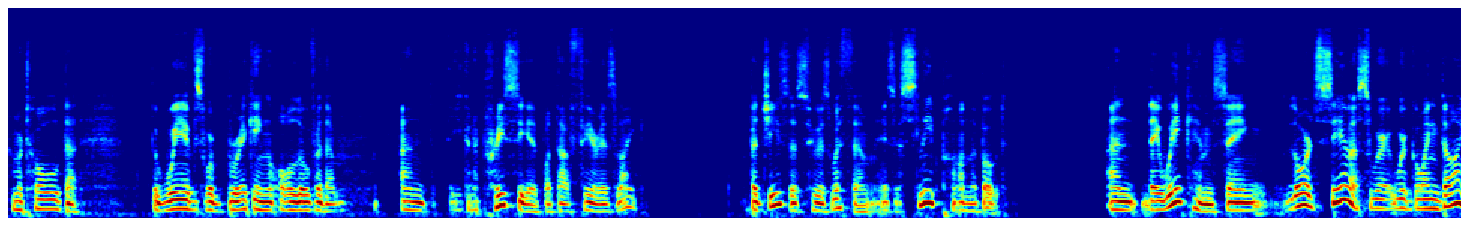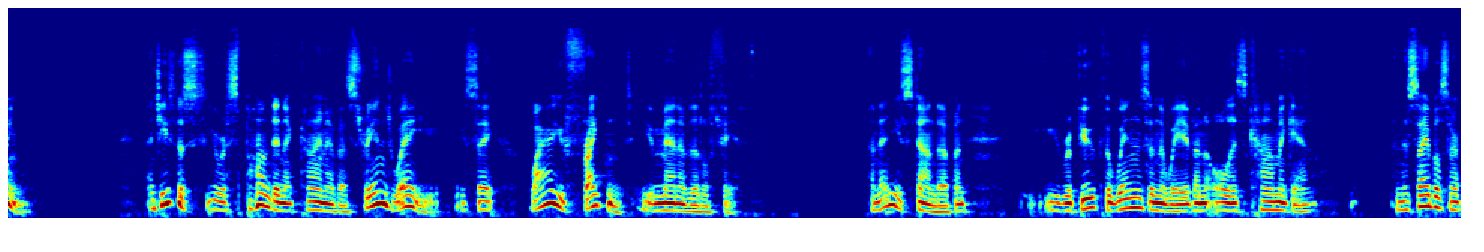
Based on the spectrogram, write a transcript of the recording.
and we're told that the waves were breaking all over them, and you can appreciate what that fear is like. But Jesus, who is with them, is asleep on the boat. And they wake him saying, Lord, save us, we're, we're going down. And Jesus, you respond in a kind of a strange way. You, you say, Why are you frightened, you men of little faith? And then you stand up and you rebuke the winds and the wave, and all is calm again. And the disciples are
